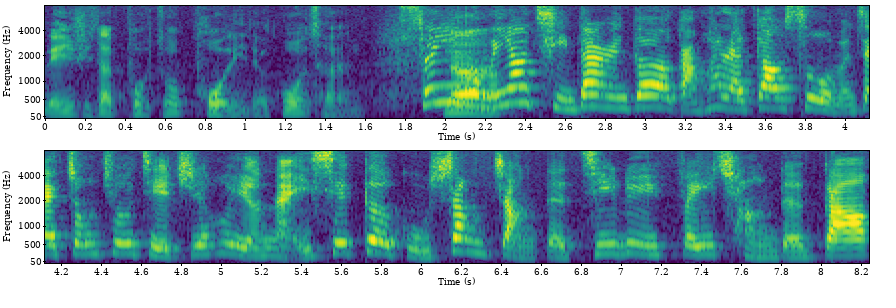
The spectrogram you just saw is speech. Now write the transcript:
连续在破做破底的过程，所以我们要请大人哥赶快来告诉我们在中秋节之后有哪一些个股上涨的几率非常的高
